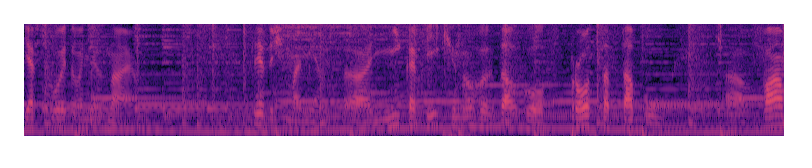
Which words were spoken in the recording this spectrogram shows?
Я всего этого не знаю. Следующий момент. А, ни копейки новых долгов. Просто табу. А, вам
